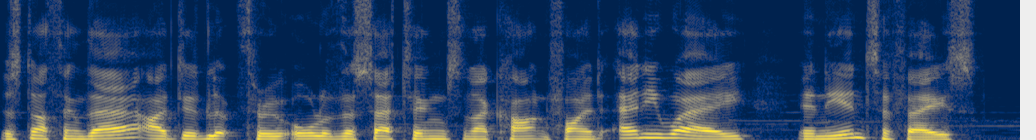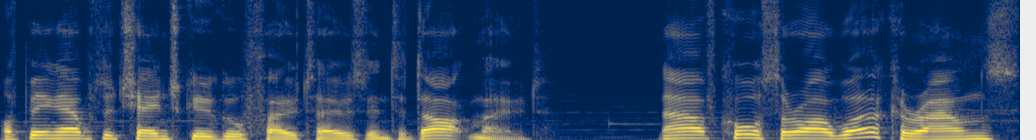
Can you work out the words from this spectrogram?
There's nothing there. I did look through all of the settings and I can't find any way in the interface of being able to change Google Photos into dark mode. Now, of course, there are workarounds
